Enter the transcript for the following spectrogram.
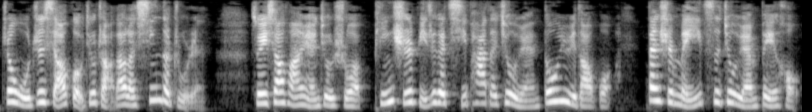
这五只小狗就找到了新的主人。所以消防员就说，平时比这个奇葩的救援都遇到过，但是每一次救援背后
